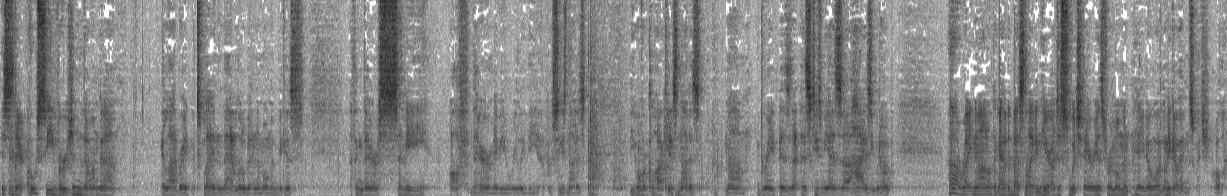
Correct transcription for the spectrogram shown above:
This is their OC version, though I'm gonna elaborate, explain that a little bit in a moment because I think they're semi off there. Maybe really the OC is not as the overclock is not as um, great as, as excuse me as uh, high as you would hope. Uh, right now, I don't think I have the best light in here. I just switched areas for a moment. Hey, you know what? Let me go ahead and switch. Hold on.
